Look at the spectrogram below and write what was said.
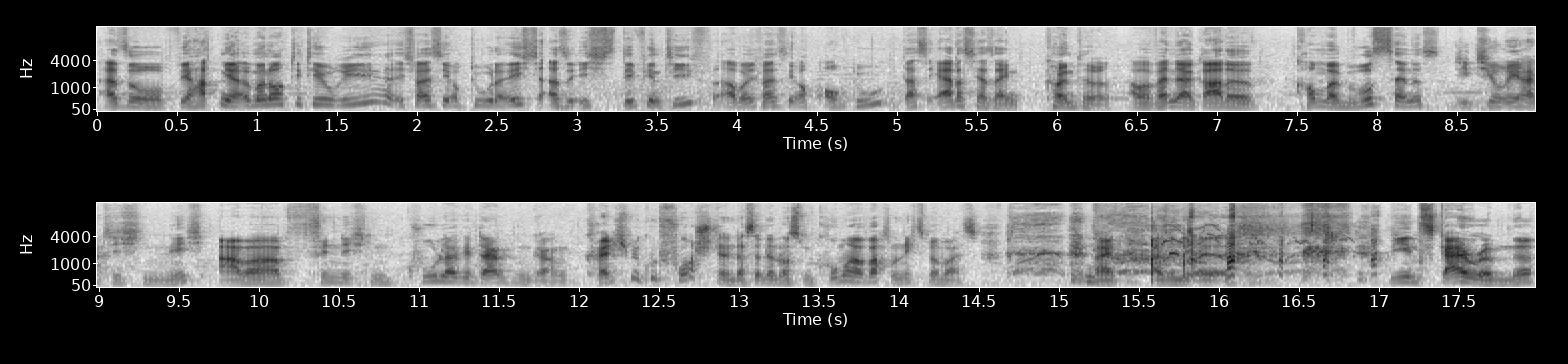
Also, wir hatten ja immer noch die Theorie, ich weiß nicht, ob du oder ich, also ich definitiv, aber ich weiß nicht, ob auch du, dass er das ja sein könnte. Aber wenn er gerade kaum bei Bewusstsein ist, Die Theorie hatte ich nicht, aber finde ich ein cooler Gedankengang. Könnte ich mir gut vorstellen, dass er dann aus dem Koma erwacht und nichts mehr weiß. Nein, also äh, wie in Skyrim, ne?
